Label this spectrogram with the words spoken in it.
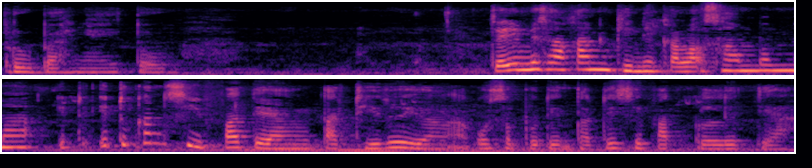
berubahnya itu. Jadi misalkan gini kalau sama itu itu kan sifat yang tadi itu yang aku sebutin tadi sifat pelit ya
